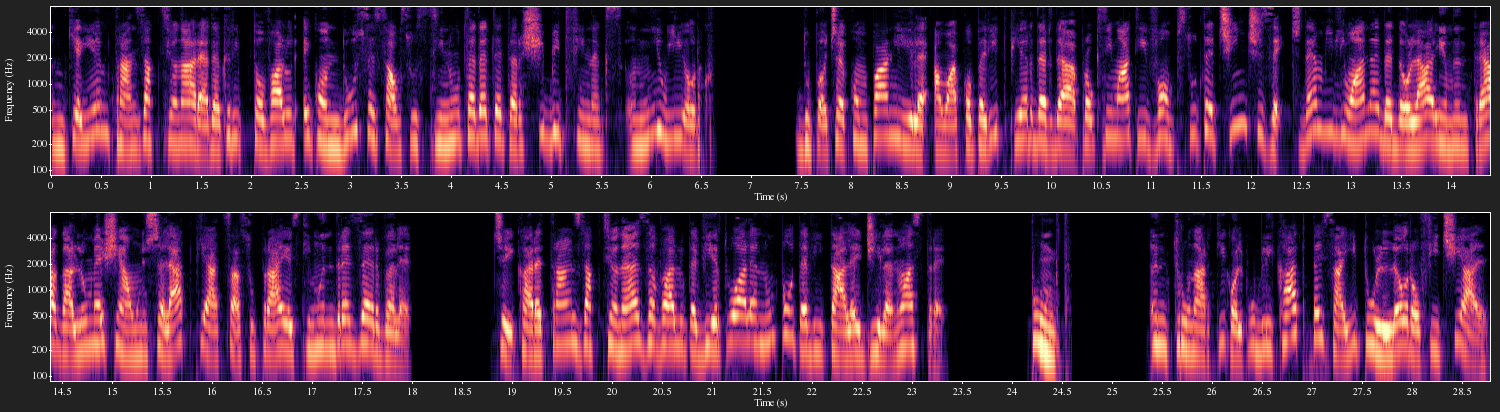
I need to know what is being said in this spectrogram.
Încheiem tranzacționarea de criptovalute conduse sau susținute de Tether și Bitfinex în New York. După ce companiile au acoperit pierderi de aproximativ 850 de milioane de dolari în întreaga lume și au înșelat piața supraestimând rezervele. Cei care tranzacționează valute virtuale nu pot evita legile noastre. Punct. Într-un articol publicat pe site-ul lor oficial,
